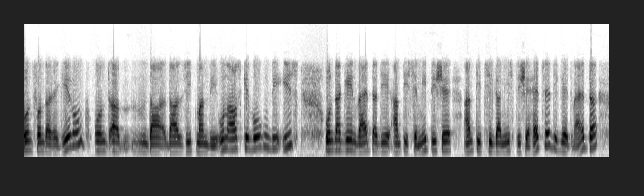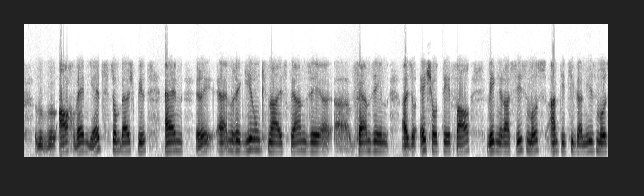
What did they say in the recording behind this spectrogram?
und von der Regierung und äh, da, da sieht man, wie unausgewogen die ist und da gehen weiter die antisemitische, antiziganistische Hetze, die geht weiter, auch wenn jetzt zum Beispiel ein, ein regierungsnahes Fernseh, äh, Fernsehen, also Echo TV, wegen Rassismus, Antiziganismus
